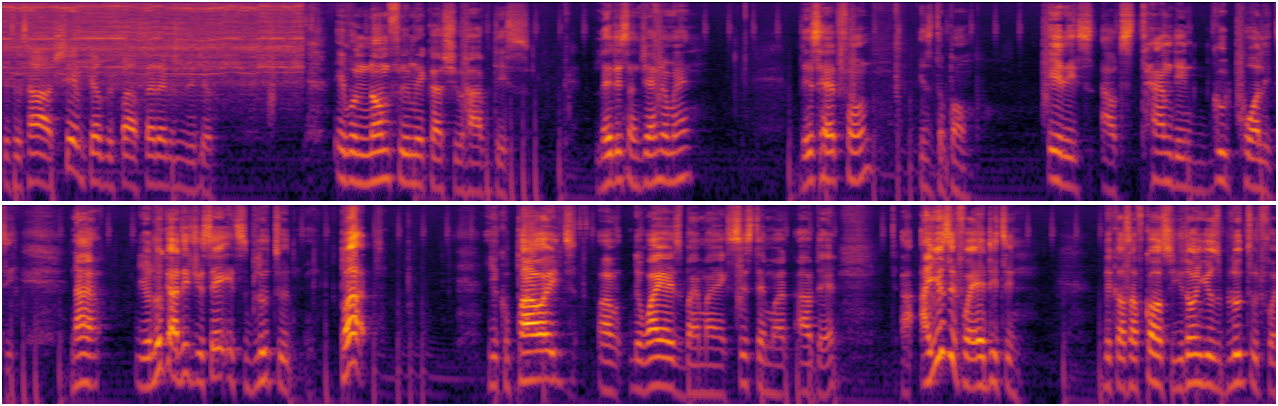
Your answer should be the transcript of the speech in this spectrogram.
This is how I shaved just before I started this video. Even non-filmmakers should have this. Ladies and gentlemen, this headphone is the bomb. It is outstanding, good quality. Now, you look at it, you say it's Bluetooth, but you could power it. Uh, the wire is by my system out there. I, I use it for editing because, of course, you don't use Bluetooth for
